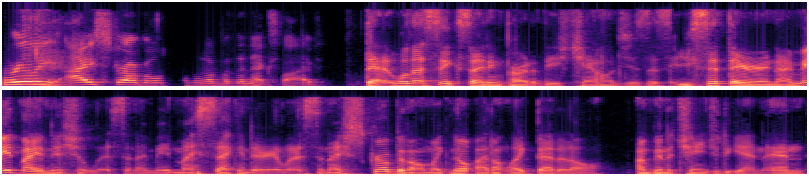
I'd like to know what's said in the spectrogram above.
really, I struggled coming up with the next five. That, well, that's the exciting part of these challenges is you sit there and I made my initial list and I made my secondary list and I scrubbed it all. I'm like, no, I don't like that at all. I'm going to change it again. And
